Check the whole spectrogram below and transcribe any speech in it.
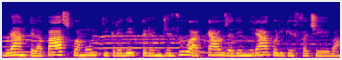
Durante la Pasqua molti credettero in Gesù a causa dei miracoli che faceva,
